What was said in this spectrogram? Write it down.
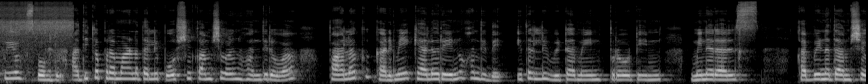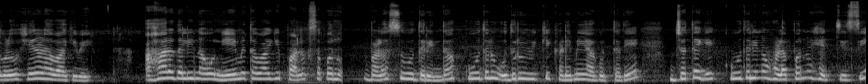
ಉಪಯೋಗಿಸಬಹುದು. ಅಧಿಕ ಪ್ರಮಾಣದಲ್ಲಿ ಪೋಷಕಾಂಶಗಳನ್ನು ಹೊಂದಿರುವ ಪಾಲಕ್ ಕಡಿಮೆ ಕ್ಯಾಲೋರಿಯನ್ನು ಹೊಂದಿದೆ. ಇದರಲ್ಲಿ ವಿಟಮಿನ್, ಪ್ರೋಟೀನ್, ಮಿನರಲ್ಸ್, ಕಬ್ಬಿಣದ ಅಂಶಗಳು ಹೇರಳವಾಗಿವೆ. ಆಹಾರದಲ್ಲಿ ನಾವು ನಿಯಮಿತವಾಗಿ ಪಾಲಕ್ ಸೊಪ್ಪನ್ನು ಬಳಸುವುದರಿಂದ ಕೂದಲು ಉದುರುವಿಕೆ ಕಡಿಮೆಯಾಗುತ್ತದೆ. ಜೊತೆಗೆ ಕೂದಲಿನ ಹೊಳಪನ್ನು ಹೆಚ್ಚಿಸಿ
